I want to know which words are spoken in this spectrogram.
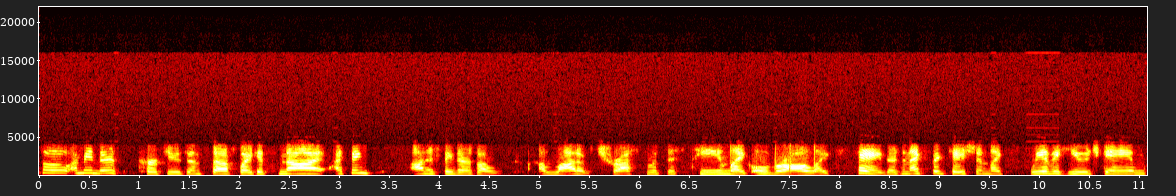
so I mean, there's curfews and stuff. Like, it's not. I think honestly, there's a a lot of trust with this team. Like overall, like, hey, there's an expectation. Like, we have a huge game.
